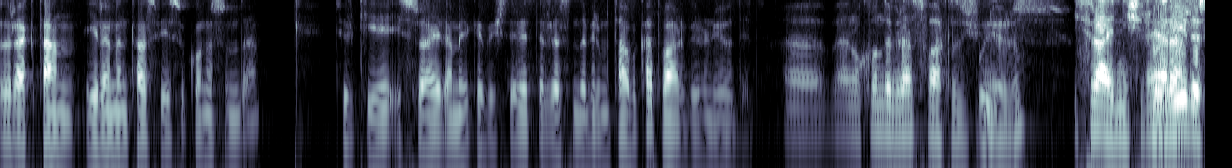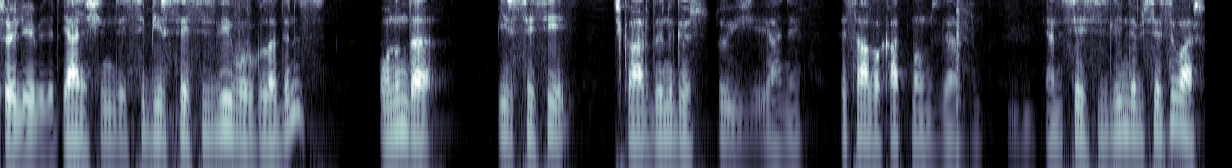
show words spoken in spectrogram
Irak'tan İran'ın tasfiyesi konusunda Türkiye, İsrail, Amerika Birleşik Devletleri arasında bir mutabakat var görünüyor dedi. Ee, ben o konuda biraz farklı düşünüyorum. Buyurunuz. İsrail'in işine Suriye'yi yarar. de söyleyebilir. Yani şimdi bir sessizliği vurguladınız. Onun da bir sesi çıkardığını gösteriyor. Yani hesaba katmamız lazım. Yani sessizliğin de bir sesi var.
